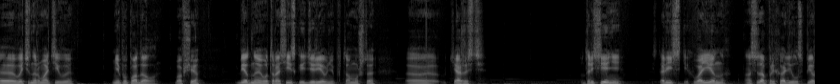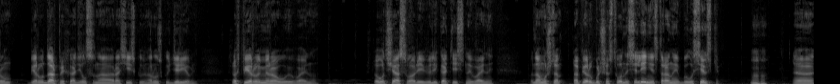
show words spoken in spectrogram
э, в эти нормативы не попадала. Вообще, бедная вот российская деревня, потому что э, тяжесть потрясений исторических, военных, она всегда приходилась, первым, первый удар приходился на российскую, на русскую деревню. Что в Первую мировую войну, что вот сейчас во время Великой Отечественной войны. Потому что, во-первых, большинство населения страны было сельским. Uh-huh. Э,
